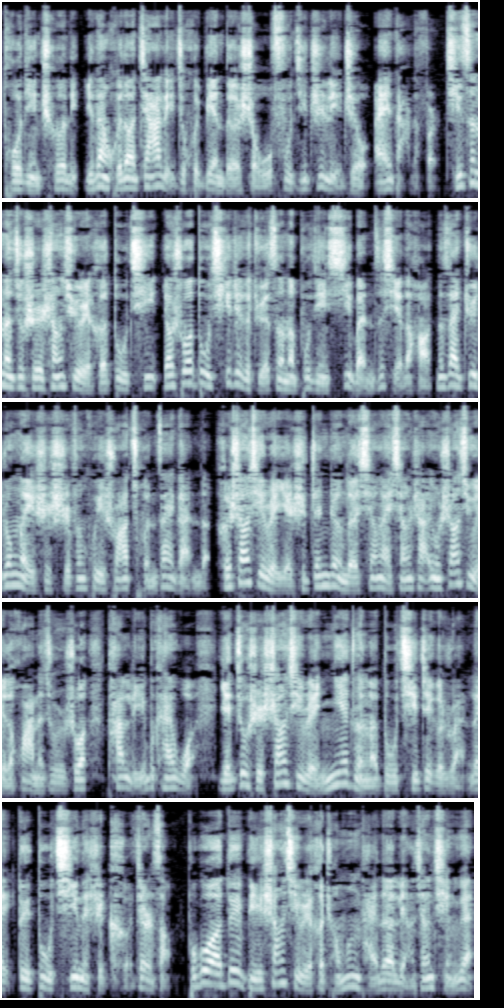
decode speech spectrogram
拖进车里。一旦回到家里，就会变得手无缚鸡之力，只有挨打的份儿。其次呢，就是商细蕊和杜七。要说杜七这个角色呢，不仅戏本子写得好，那在剧中呢也是十分会刷存在感的。和商细蕊也是真正的相爱相杀。用商细蕊的话呢，就是说他离不开我，也就是商细蕊捏准了杜七这个软肋，对杜七呢是可劲儿造。不过，对比商细蕊和程凤台的两厢情愿，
